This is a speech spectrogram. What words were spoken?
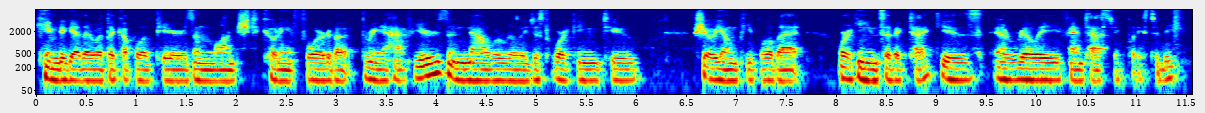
came together with a couple of peers and launched Coding It Forward about three and a half years. And now we're really just working to show young people that working in civic tech is a really fantastic place to be.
